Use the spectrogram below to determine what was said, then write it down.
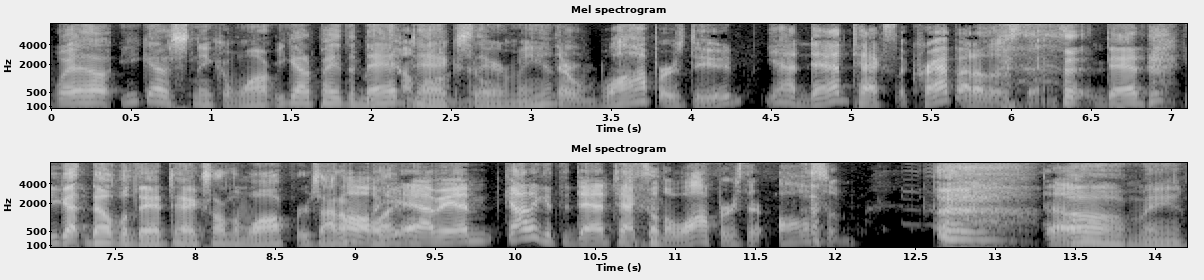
well, you got to sneak a Whopper. You got to pay the dad come tax they're- there, man. They're Whoppers, dude. Yeah, dad tax the crap out of those things. dad, you got double dad tax on the Whoppers. I don't. oh, yeah, man. Got to get the dad tax on the Whoppers. They're awesome. oh man.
